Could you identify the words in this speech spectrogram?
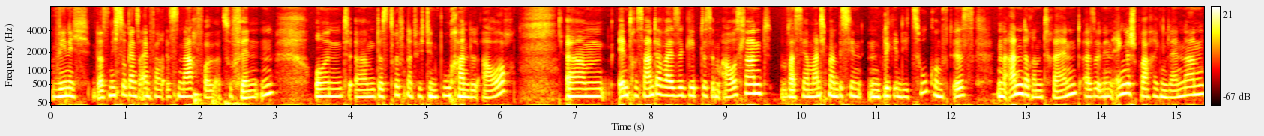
wenig, dass nicht so ganz einfach ist, Nachfolger zu finden. Und ähm, das trifft natürlich den Buchhandel auch. Ähm, interessanterweise gibt es im Ausland, was ja manchmal ein bisschen ein Blick in die Zukunft ist, einen anderen Trend. Also in den englischsprachigen Ländern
